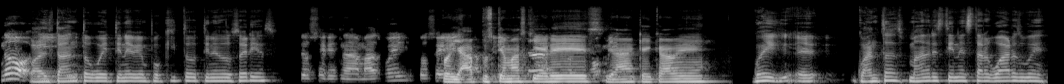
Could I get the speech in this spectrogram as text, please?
No, Al y- tanto, güey, tiene bien poquito, tiene dos series. Dos series nada más, güey. Dos series. Pues ya, pues, ¿qué más quieres? Ya, que ahí cabe. Güey, eh, ¿cuántas madres tiene Star Wars, güey?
